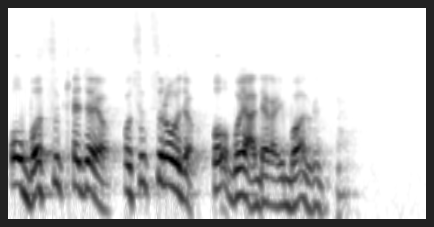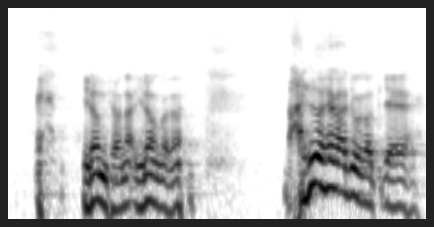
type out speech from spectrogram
어, 머쓱해져요. 어, 쑥스러워져. 어, 뭐야, 내가 이거 뭐 하는 거지? 이런 변화, 이런 거는 말로 해가지고는 어떻게,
